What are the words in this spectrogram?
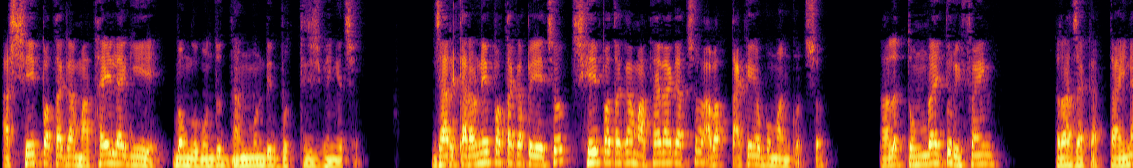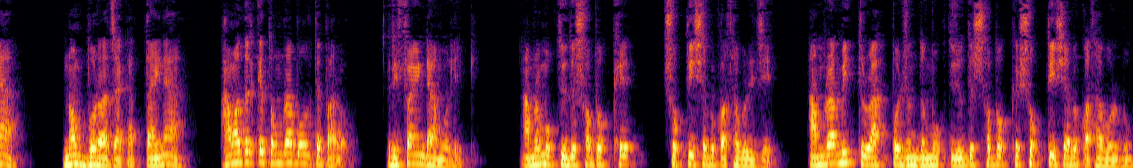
আর সেই পতাকা মাথায় লাগিয়ে বঙ্গবন্ধুর ধানমন্ডির বত্রিশ ভেঙেছো। যার কারণে পতাকা পেয়েছ, সেই পতাকা মাথায় লাগাচ্ছ, আবার তাকে অপমান করছ। তাহলে তোমরাই তো রিফাইন রাজাকার, তাই না? নব্য রাজাকার, তাই না? আমাদেরকে তোমরা বলতে পারো রিফাইন্ড আমলিক। আমরা মুক্তিযুদ্ধের সপক্ষে শক্তি হিসেবে কথা বলি যে, আমরা মৃত্যুর আগ পর্যন্ত মুক্তিযুদ্ধের সপক্ষে শক্তি হিসেবে কথা বলব।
